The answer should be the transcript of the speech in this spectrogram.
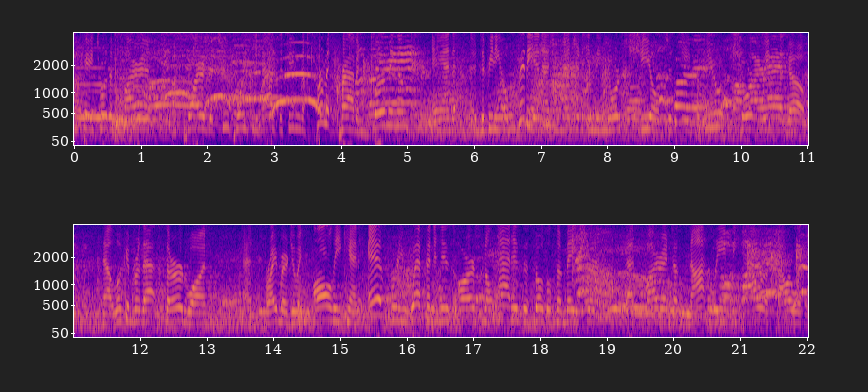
UK tour that Fire Ant acquired the two points he has, defeating the Hermit Crab in Birmingham and defeating Ophidian, as you mentioned, in the North Shields just a few short weeks ago. Now looking for that third one. And Frightmare doing all he can, every weapon in his arsenal at his disposal to make sure that Fire Ant does not leave the hour of power with a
